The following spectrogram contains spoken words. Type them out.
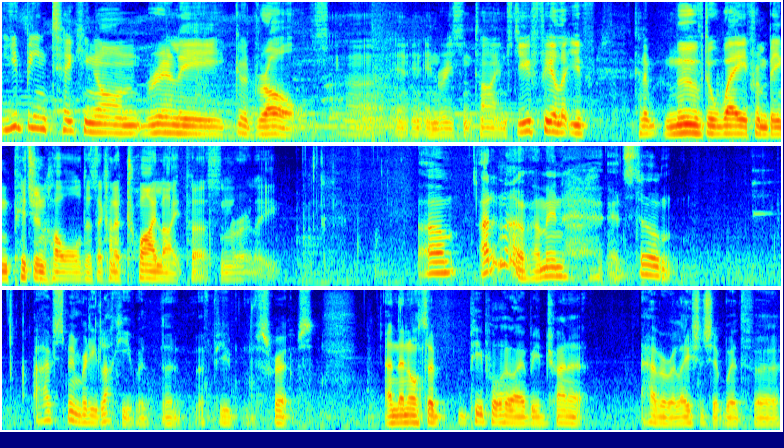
You've been taking on really good roles uh, in, in recent times. Do you feel that you've kind of moved away from being pigeonholed as a kind of twilight person, really? Um, I don't know. I mean, it's still. I've just been really lucky with the, a few scripts, and then also people who I've been trying to have a relationship with for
